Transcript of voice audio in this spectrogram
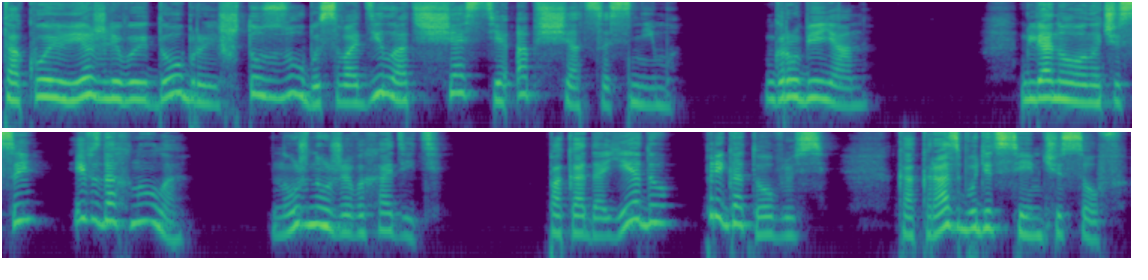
такой вежливый и добрый, что зубы сводила от счастья общаться с ним. Грубиян. Глянула на часы и вздохнула. Нужно уже выходить. Пока доеду, приготовлюсь. Как раз будет семь часов.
